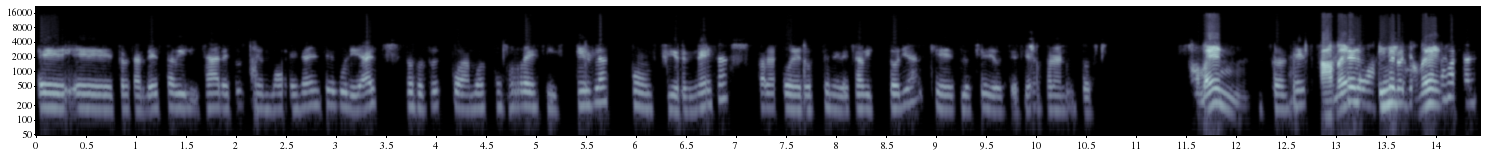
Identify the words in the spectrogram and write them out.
eh, eh, tratar de estabilizar, esos temores, esa inseguridad, nosotros podamos resistirlas con firmeza para poder obtener esa victoria que es lo que Dios desea para nosotros. amén, Entonces, amén, pero, pero ya, amén. hablando,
